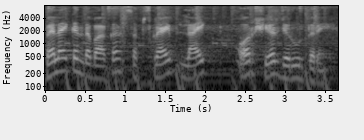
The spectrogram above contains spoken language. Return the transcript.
बेल आइकन दबाकर सब्सक्राइब लाइक और शेयर ज़रूर करें।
